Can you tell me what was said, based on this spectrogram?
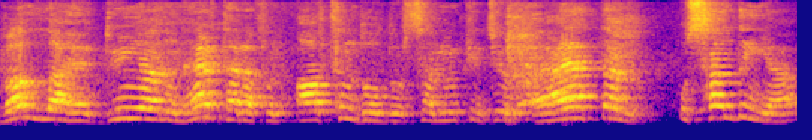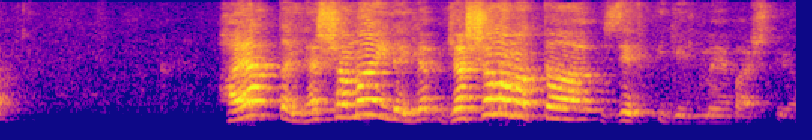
Vallahi dünyanın her tarafın altın doldursan mümkün değil. E, hayattan usandın ya. Hayatta yaşamayla ya- yaşamamak daha zevkli gelmeye başlıyor.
